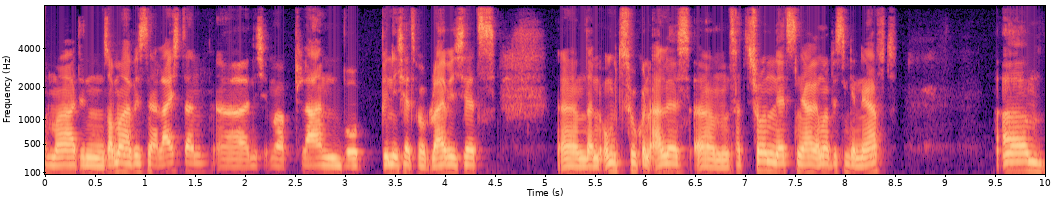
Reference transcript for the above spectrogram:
mal den Sommer ein bisschen erleichtern. Äh, nicht immer planen, wo bin ich jetzt, wo bleibe ich jetzt. Ähm, dann Umzug und alles. Ähm, das hat schon in den letzten Jahren immer ein bisschen genervt. Ähm,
